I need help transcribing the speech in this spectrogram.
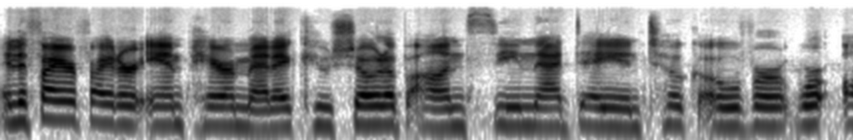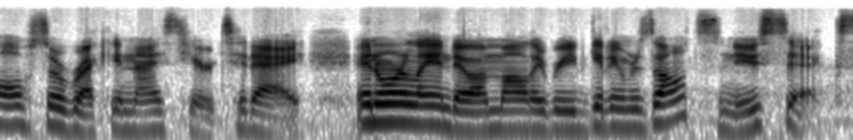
And the firefighter and paramedic who showed up on scene that day and took over were also recognized here today. In Orlando, I'm Molly Reed getting results, News 6.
